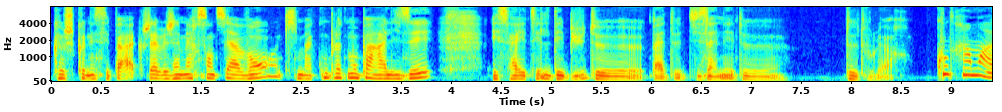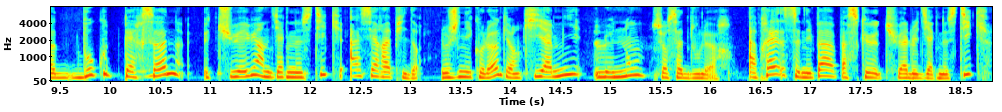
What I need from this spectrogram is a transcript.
que je connaissais pas, que j'avais jamais ressenti avant, qui m'a complètement paralysée. Et ça a été le début de, bah, de dix années de, de douleur contrairement à beaucoup de personnes, tu as eu un diagnostic assez rapide. Le gynécologue qui a mis le nom sur cette douleur. Après, ce n'est pas parce que tu as le diagnostic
